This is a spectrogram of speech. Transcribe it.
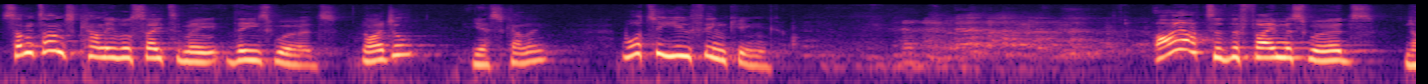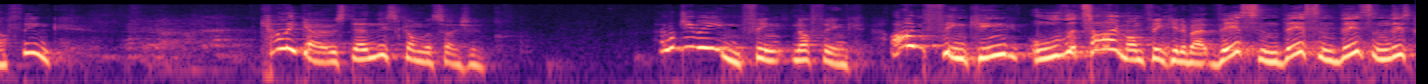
Sometimes Callie will say to me these words Nigel? Yes, Callie. What are you thinking? I utter the famous words, nothing. Callie goes down this conversation. What do you mean, think nothing? I'm thinking all the time. I'm thinking about this and this and this and this.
